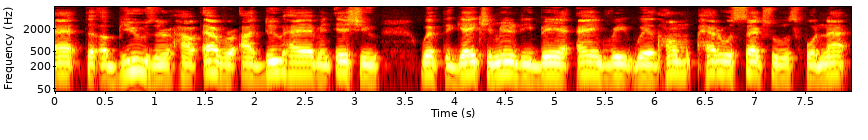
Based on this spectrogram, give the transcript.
at the abuser. However, I do have an issue with the gay community being angry with hom- heterosexuals for not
